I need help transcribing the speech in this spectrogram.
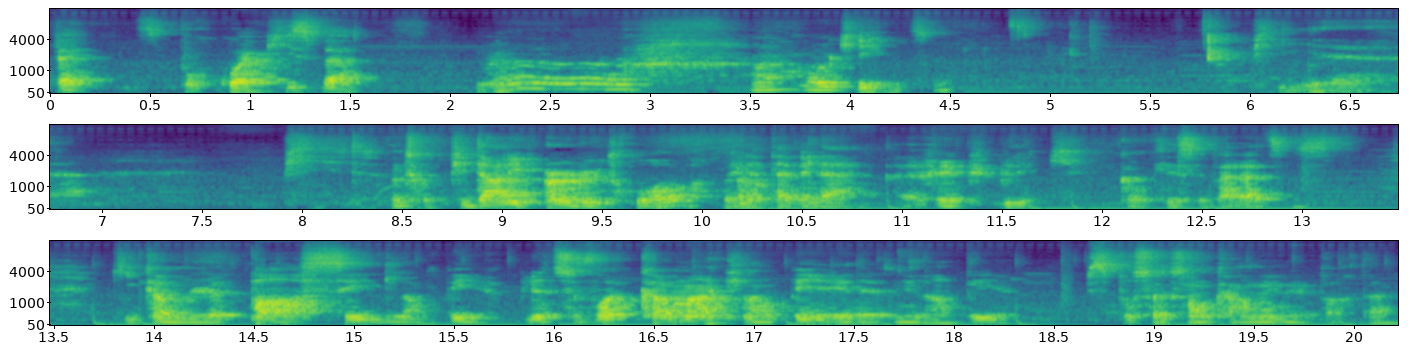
fait pourquoi qu'ils se battent? Ah, ah, ok. Puis, euh, puis dans les 1, 2, 3, ben là, t'avais la République contre les séparatistes, qui est comme le passé de l'Empire. Puis là, tu vois comment que l'Empire est devenu l'Empire. Puis c'est pour ça qu'ils sont quand même importants.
